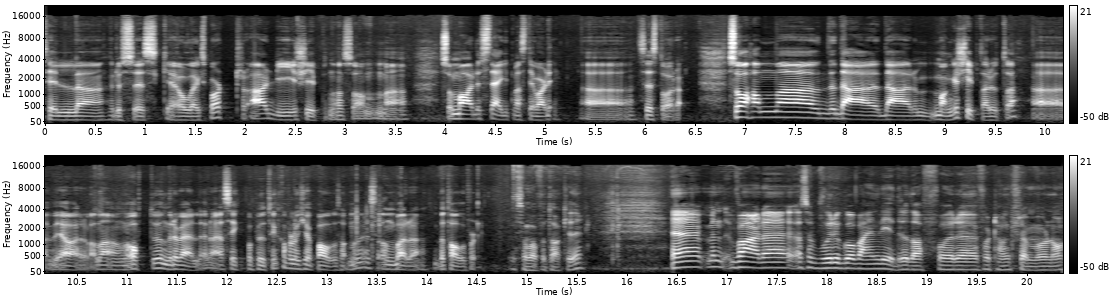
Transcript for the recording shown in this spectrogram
til uh, russisk oljeeksport, er de skipene som, uh, som, har steget mest i verdi siste året. Så han, det er, det, er, mange skip der ute. vi har vel, 800 hveler, og jeg er sikker på Putin kan få kjøpe alle sammen hvis han bare betaler for dem. Som var på tak i dem. Det, altså, hvor går veien videre da for, for tank fremover nå?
